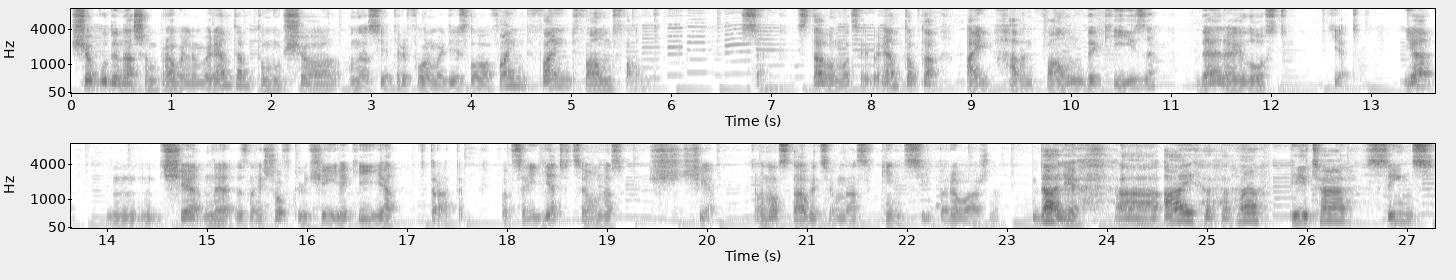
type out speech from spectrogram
Що буде нашим правильним варіантом, тому що у нас є три форми дієслова find, find, found, found. Все. Ставимо цей варіант, тобто I haven't found the keys that I lost yet. Я ще не знайшов ключі, які я втратив. Оце yet це у нас ще. Воно ставиться у нас в кінці переважно. Далі. Uh, I, ха-ха-ха, Peter, since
